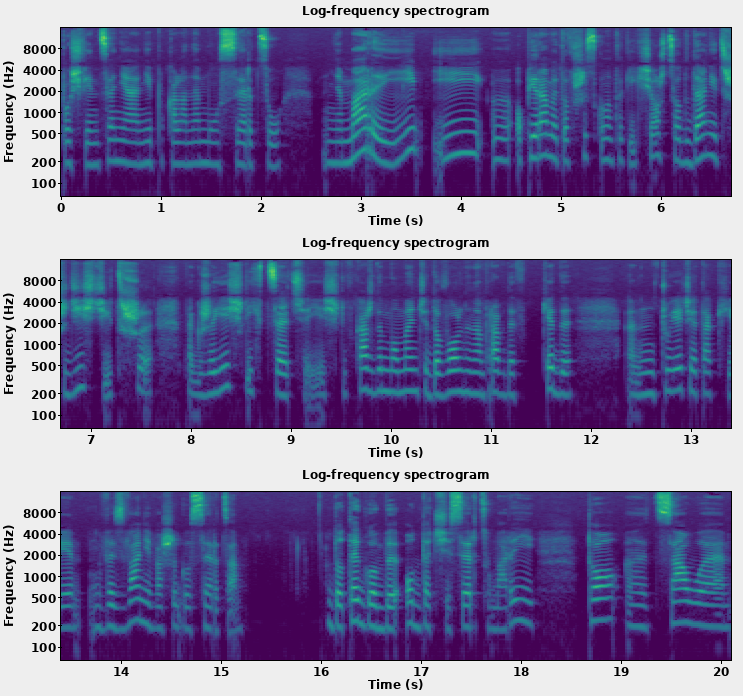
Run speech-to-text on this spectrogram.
poświęcenia niepokalanemu sercu Maryi i y, opieramy to wszystko na takiej książce Oddanie 33. Także jeśli chcecie, jeśli w każdym momencie dowolny naprawdę, kiedy czujecie takie wezwanie waszego serca do tego, by oddać się sercu Maryi, to e, całe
